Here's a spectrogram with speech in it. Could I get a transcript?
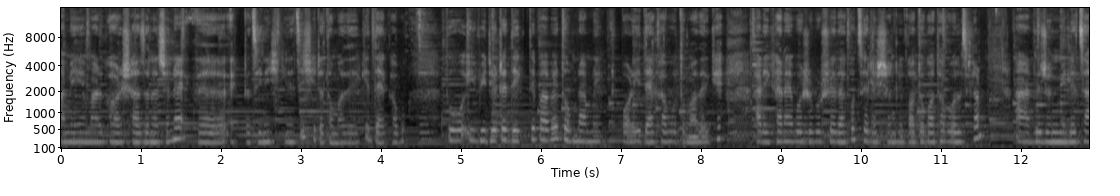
আমি আমার ঘর সাজানোর জন্য একটা জিনিস কিনেছি, সেটা তোমাদেরকে দেখাবো। তো এই ভিডিওটা দেখতে পাবে, তোমরা আমি একটু পরেই দেখাবো তোমাদেরকে। আর এখানে বসে বসে দেখো, ছেলের সঙ্গে কত কথা বলছিলাম। আর দুজন মিলে চা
